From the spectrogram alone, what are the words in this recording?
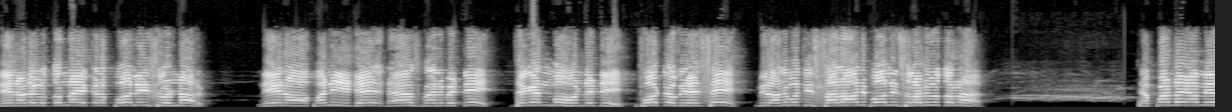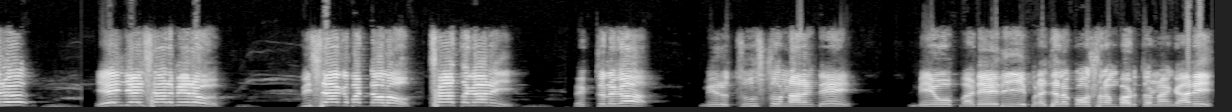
నేను అడుగుతున్నా ఇక్కడ పోలీసులు ఉన్నారు. నేను ఆ పని డే- డయాస్ పైన పెట్టి జగన్మోహన్ రెడ్డి ఫోటోకు చేస్తే మీరు అనుమతిస్తారా అని పోలీసులు అడుగుతున్నా చెప్పండి అయ్యా మీరు. ఏం చేశారు మీరు? విశాఖపట్నంలో చేతగాని వ్యక్తులుగా మీరు చూస్తున్నారంటే మేము పడేది ఈ ప్రజల కోసరం పడుతున్నాం కానీ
